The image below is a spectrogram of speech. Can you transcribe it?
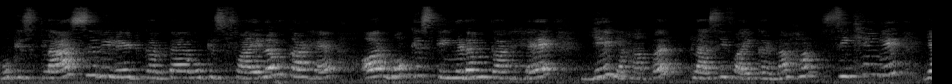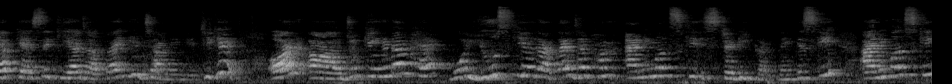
वो किस क्लास से रिलेट करता है, वो किस फाइलम का है और वो किस किंगडम का है, ये यहाँ पर क्लासिफाई करना हम सीखेंगे या कैसे किया जाता है ये जानेंगे, ठीक है? और जो किंगडम है, वो यूज़ किया जाता है जब हम एनिमल्स की स्टडी करते हैं। किसकी? एनिमल्स की।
